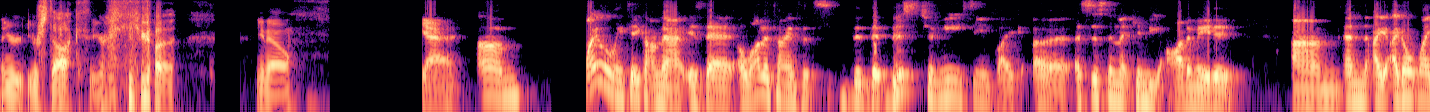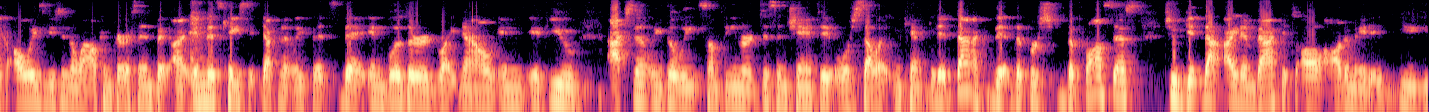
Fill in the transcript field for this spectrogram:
then you're you're stuck you're you gotta you know Yeah. Um, my only take on that is that a lot of times it's that, that this to me seems like a, a system that can be automated. Um, and I, I don't like always using the WoW comparison, but uh, in this case, it definitely fits that in Blizzard right now, in if you accidentally delete something or disenchant it or sell it and can't get it back, the the, pers- the process to get that item back, it's all automated. You, you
